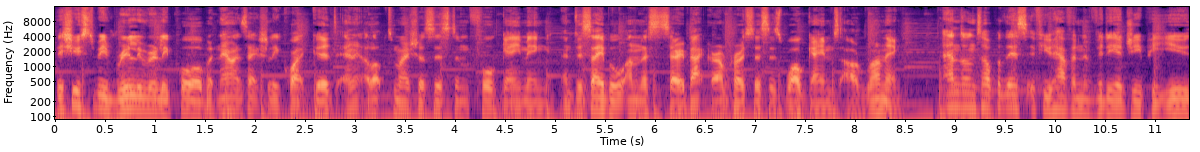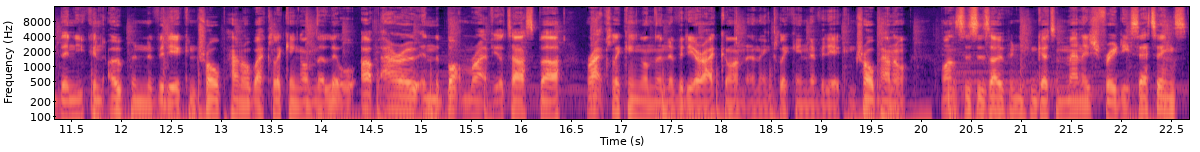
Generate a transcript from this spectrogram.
This used to be really really poor but now it's actually quite good and it'll optimize your system for gaming and disable unnecessary background processes while games are running. And on top of this, if you have a NVIDIA GPU, then you can open NVIDIA control panel by clicking on the little up arrow in the bottom right of your taskbar, right clicking on the NVIDIA icon and then clicking NVIDIA control panel. Once this is open, you can go to manage 3D settings,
